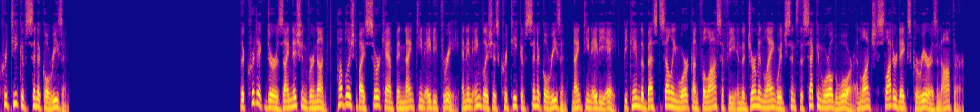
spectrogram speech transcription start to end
Critique of cynical reason The Kritik der Zynischen Vernunft, published by Suhrkamp in 1983 and in English as Critique of Cynical Reason, 1988, became the best-selling work on philosophy in the German language since the Second World War and launched Sloterdijk's career as an author.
